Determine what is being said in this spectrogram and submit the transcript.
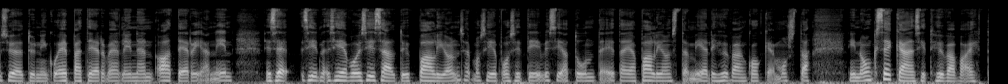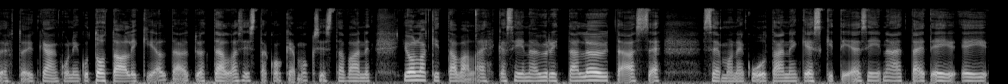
syöty niin kuin epäterveellinen ateria, niin, niin se, siinä, siihen voi sisältyä paljon semmoisia positiivisia tunteita ja paljon sitä mielihyvän kokemusta, niin onko sekään sitten hyvä vaihtoehto ikään kuin, niin kuin totaalikieltäytyä tällaisista kokemuksista, vaan että jollakin tavalla ehkä siinä yrittää löytää se semmoinen kultainen keskitie siinä, että et ei, ei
